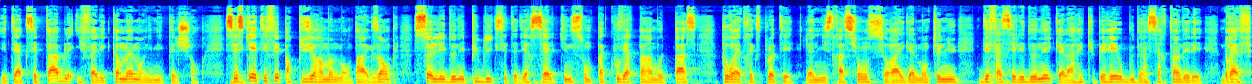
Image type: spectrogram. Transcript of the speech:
était acceptable, il fallait quand même en limiter le champ. C'est ce qui a été fait par plusieurs amendements. Par exemple, seules les données publiques, c'est-à-dire celles qui ne sont pas couvertes par un mot de passe, pourront être exploitées. L'administration sera également tenue d'effacer les données qu'elle a récupéré au bout d'un certain délai. Bref,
